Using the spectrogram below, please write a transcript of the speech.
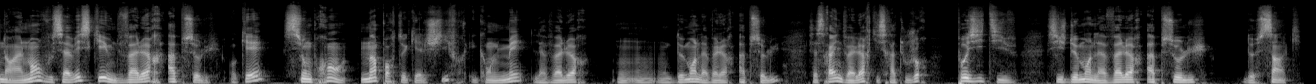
normalement, vous savez ce qu'est une valeur absolue, ok? Si on prend n'importe quel chiffre et qu'on lui met la valeur, on, demande la valeur absolue, ça sera une valeur qui sera toujours positive. Si je demande la valeur absolue de 5,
